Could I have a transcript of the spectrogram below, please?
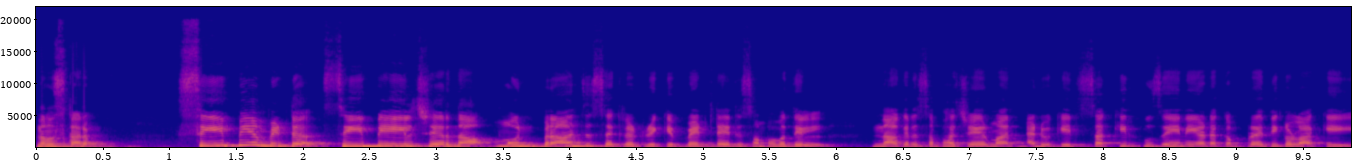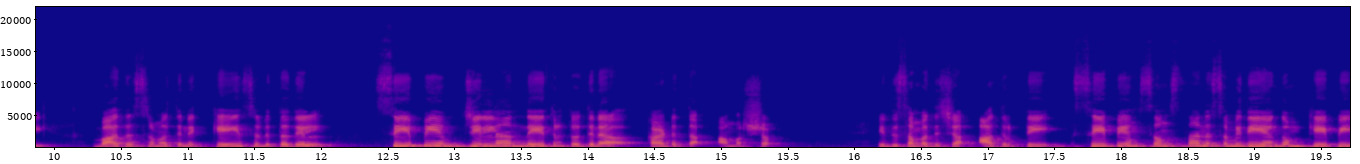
നമസ്കാരം. സി പി എം വിട്ട് സി പി ഐയിൽ ചേർന്ന മുൻ ബ്രാഞ്ച് സെക്രട്ടറിക്ക് വെട്ടേറ്റ സംഭവത്തിൽ നഗരസഭാ ചെയർമാൻ അഡ്വക്കേറ്റ് സക്കീർ ഹുസൈനെ അടക്കം പ്രതികളാക്കി വധശ്രമത്തിന് കേസെടുത്തതിൽ സി പി എം ജില്ലാ നേതൃത്വത്തിന് കടുത്ത അമർഷം. ഇത് സംബന്ധിച്ച അതൃപ്തി സി പി എം സംസ്ഥാന സമിതി അംഗം കെ പി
